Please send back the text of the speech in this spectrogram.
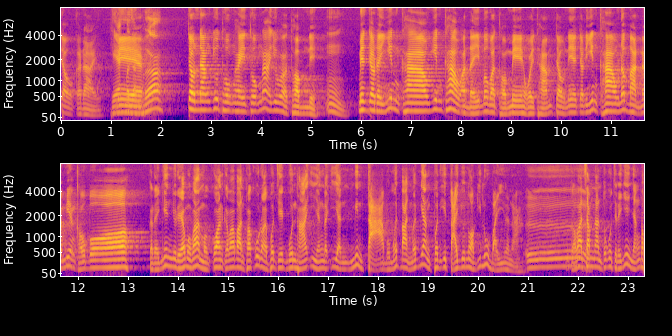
เจ้าก็ได้แขกมาสั่งแม่เพื่อเจ้านั่งอยู่ทงไห้ทงหน้าอยู่ว่าทอมนี่อืมเม่นเจ้าได้ยินข่าว ยินข้าวอันไหนบ่ว่าถอมเมหอยถามเจ้าเนี่ยเจ้าได้ยินข่าวน้ำบันน้ำเมี่ยงเขาบ่ ก็ได้ยินอยู่เดี๋ยวเมื่อวานเมื่อก่อนก็ว่าบ้านพระครู่หน่อยเพิ่นสิเฮ็ดบุญหาอีหยังละเอียนมิ่นตาบ่หมดบ้านหมดเมี่ยงเพิ่นอีตายอยู่นอกอีลู่ใบนั่นน่ะเออก็ว่าซ้ำนั้นตัวกูจะได้ยินหยังบ่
